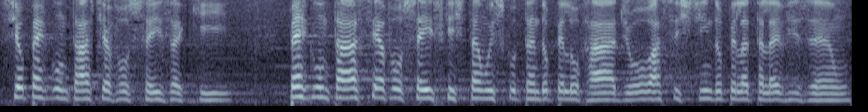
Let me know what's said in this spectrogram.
Se eu perguntasse a vocês aqui, perguntasse a vocês que estão escutando pelo rádio ou assistindo pela televisão,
